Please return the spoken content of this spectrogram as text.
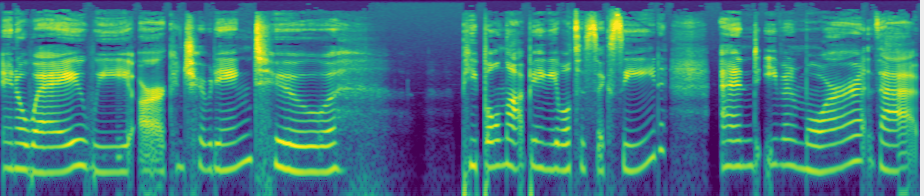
in a way, we are contributing to people not being able to succeed, and even more, that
